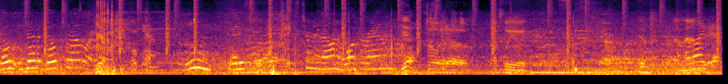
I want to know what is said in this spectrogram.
Go, is that a GoPro or? Yeah. Okay. Yeah. The blue one, that is a GoPro. Just turn it on and walk around. Yeah. So it uh actually uh, yeah. And I like it.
